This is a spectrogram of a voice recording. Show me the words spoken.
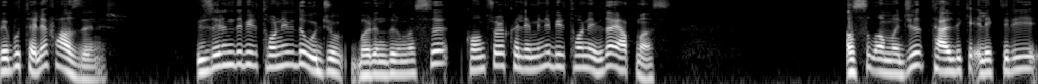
ve bu tele faz denir. Üzerinde bir tornavida ucu barındırması kontrol kalemini bir tornavida yapmaz. Asıl amacı teldeki elektriği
